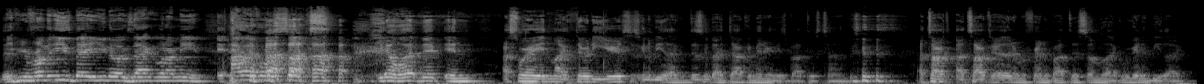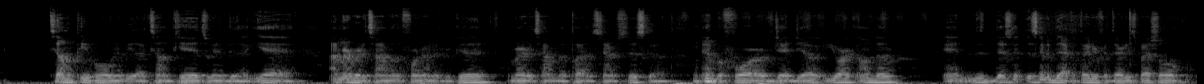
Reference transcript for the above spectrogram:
If you're from the East Bay, you know exactly what I mean. Highway 4 sucks. you know what, Vic? In I swear, in like thirty years, there's gonna be like there's gonna be like documentaries about this time. I talked I talked earlier to my friend about this. I'm like, we're gonna be like telling people, we're gonna be like telling kids, we're gonna be like, yeah. I remember the time when the 49ers were good. I remember the time when they played in San Francisco, and before Jed Yo- York owned them. And there's there's gonna be like a 30 for 30 special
